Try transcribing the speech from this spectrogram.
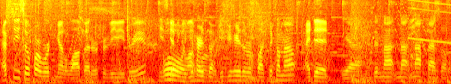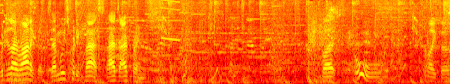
FD so far working out a lot better for VB3. He's getting a oh, you heard more- the? Did you hear the reflector come out? I did. Yeah, did not not not fast enough, which is ironic though, because that moves pretty fast. That has iframes. But Ooh. I like that.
